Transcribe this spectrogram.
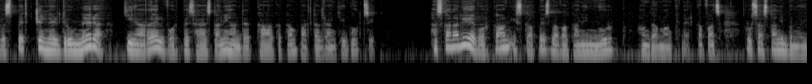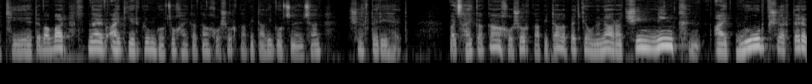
եւս պետք չէ ներդրումները կիրառել որպես Հայաստանի հանդեպ քաղաքական պարտադրանքի գործիք։ Հասկանալի է, որ կան իսկապես բավականին նուրբ հանգամանքներ կապված Ռուսաստանի բնույթի, հետևաբար նաև այդ երկրում գործող հայկական խոշոր կապիտալի գործունեության շերտերի հետ բայց հայկական խոշոր կապիտալը պետք է ունենա առաջին ինքն այդ նուրբ շերտերը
